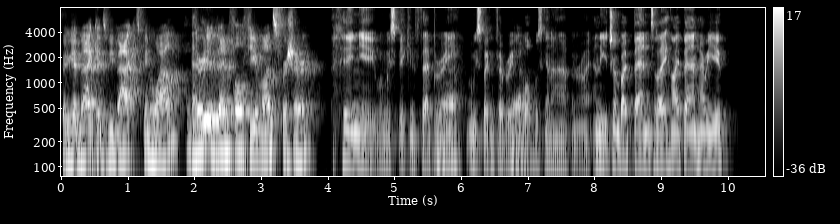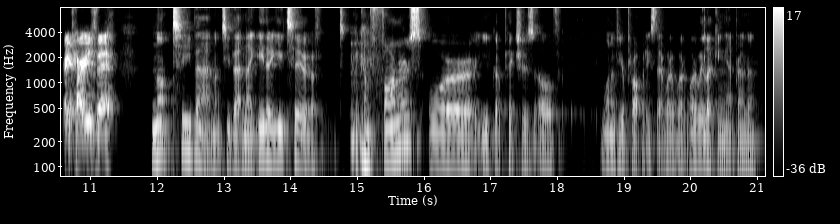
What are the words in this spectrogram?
Very good, Matt. Good to be back. It's been a while. A very eventful few months for sure who knew when we speak in February, yeah. when we spoke in February, yeah. what was going to happen, right? And you're joined by Ben today. Hi, Ben. How are you? Great. How are you today? Not too bad. Not too bad. Now, either you two have become farmers, or you've got pictures of one of your properties there. What, what, what are we looking at, Brendan?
